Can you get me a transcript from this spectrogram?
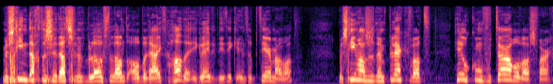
Misschien dachten ze dat ze het beloofde land al bereikt hadden. Ik weet het niet, ik interpreteer maar wat. Misschien was het een plek wat heel comfortabel was, waar,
